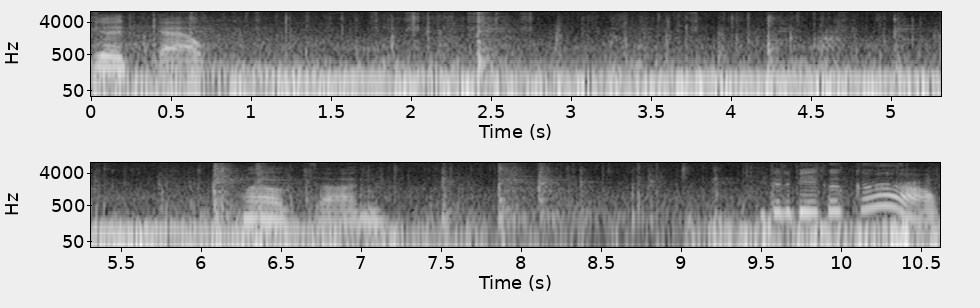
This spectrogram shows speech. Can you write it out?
Good girl. Well done. You're gonna be a good girl.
